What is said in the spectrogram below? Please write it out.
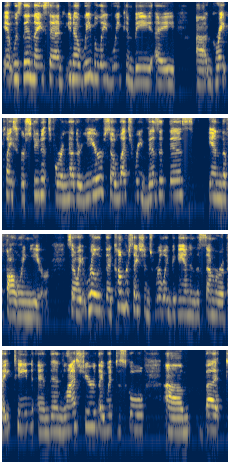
it was then they said, you know, we believe we can be a uh, great place for students for another year. So let's revisit this in the following year. So it really, the conversations really began in the summer of 18. And then last year they went to school. Um, but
